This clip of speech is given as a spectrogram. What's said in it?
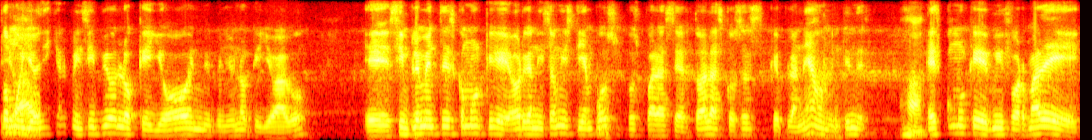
como yo dije al principio, lo que yo, en mi opinión, lo que yo hago, eh, simplemente es como que organizo mis tiempos, pues para hacer todas las cosas que planeo, ¿me entiendes? Es como que mi forma de,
